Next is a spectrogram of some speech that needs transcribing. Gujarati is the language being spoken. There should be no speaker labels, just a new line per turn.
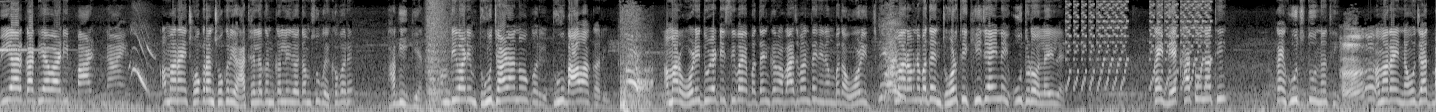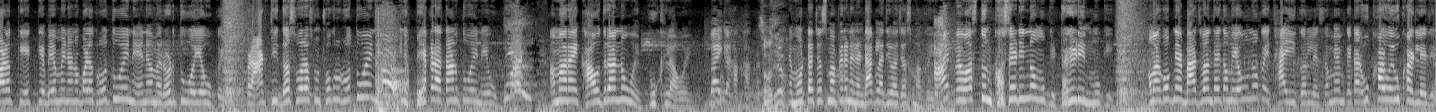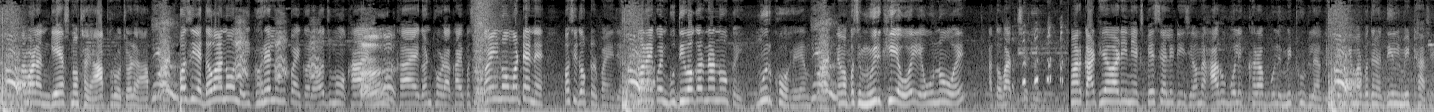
V R Kathiawadi part nine અમારા અહીં છોકરા ને છોકરી હાથે લગ્ન કરી લીધો તમે શું કઈ ખબર હે? ભાગી ગયા. આમ દિવાળી ધૂ ઝાડા ન કરી, ધૂ બાવા કરી. અમાર હોળી ધૂળેટી સિવાય બધાને ઘરમાં બાજવાન થઈ ને બધા હોળી જ. અમારે અમને બધાને જોરથી ખીજાય નહીં, ઉધડો લઈ લે. કઈ દેખાતું નથી. કઈ હુજતું નથી. અમારા નવજાત બાળક કે એક કે બે મહિનાનું બાળક રોતું હોય ને એને અમે રડતું હોય એવું કહીએ. પણ આઠથી દસ વર્ષનું છોકરું રોતું હોય ને, એને ભેકડા તાણતું હોય ને એવું અમારા ખાવધરા ન હોય, ભૂખલા હોય. મોટા ચશ્મા પહેરે ને ડાગલા જેવા ચશ્મા કહીએ મેં વસ્તુ ઘસેડી ન મૂકી ઢળી મૂકી. અમારે કોક ને બાજવાન થાય તમે એવું ન કઈ થાય ઈ કરી લેશે. અમે એમ કે તારે ઉખાડ હોય ઉખાડ લેજે. વાળા ને ગેસ નો થાય આફરો ચડે આફરો. પછી એ દવા નો લે ઘરેલું ઉપાય કરે. અજમો ખાય મૂળ ખાય ગંઠોડા ખાય પછી કઈ ન મટે ને પછી ડોક્ટર પાસે જાય. મારે કોઈ બુદ્ધિ વગર ના ન કઈ મૂર્ખો હે એમ. એમાં પછી મૂર્ખી હોય એવું ન હોય. આ તો વાત છે અમારે કાઠિયાવાડીની એક સ્પેશિયાલિટી છે. અમે સારું બોલી ખરાબ બોલી મીઠું જ લાગે. કે અમારા બધાના દિલ મીઠા છે.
